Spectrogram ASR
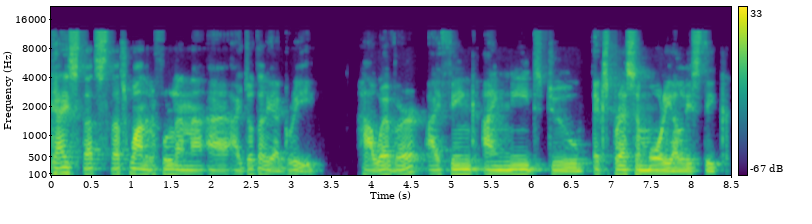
Guys, that's that's wonderful, and I, I totally agree. However, I think I need to express a more realistic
